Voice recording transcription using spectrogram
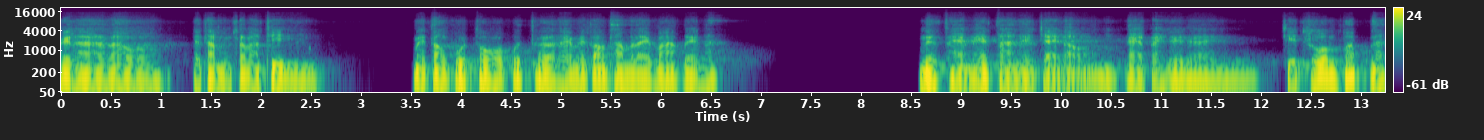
เวลาเราจะทำสมาธิ ไม่ต้องพุโทโธพุทเธออะไรไม่ต้องทำอะไรมากเลยนะ นึกแผ่เมตตาในใจเรา แผ่ไปเรื่อยๆ จิตรวมปั๊บนะ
